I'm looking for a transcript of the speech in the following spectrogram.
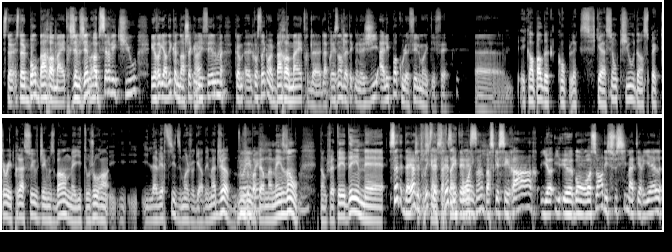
c'est un, c'est un bon baromètre. J'aime observer Q et le regarder comme dans chacun des films, comme, euh, le considérer comme un baromètre de la, de la présence de la technologie à l'époque où le film a été fait. Euh, Et quand on parle de complexification, Q dans Spectre est prêt à suivre James Bond, mais il est toujours en. Il, il- il l'avertit, il dit Moi, je veux garder ma job, je Oui, veux pas perdre ma maison. Donc, je vais t'aider, mais. Ça, d'ailleurs, j'ai trouvé que c'était très intéressant parce que c'est rare. Il y a, il y a- bon, on va se avoir des soucis matériels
